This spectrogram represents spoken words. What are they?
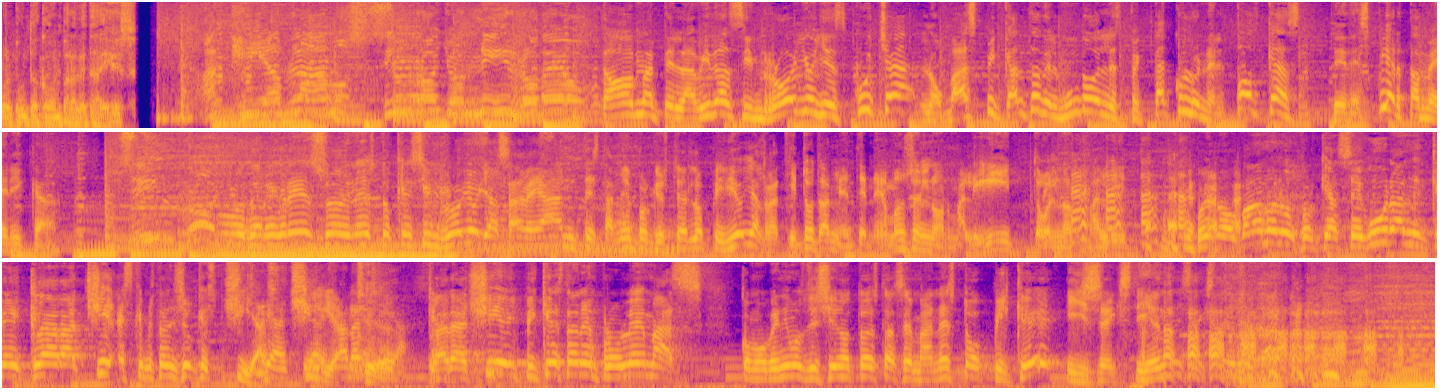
boostmobile.com para detalles. Aquí hablamos sin rollo ni rodeo. Tómate la vida sin rollo y escucha lo más picante del mundo del espectáculo en el podcast de Despierta América. Sin rollo. De regreso en esto que es sin rollo, ya sabe antes también porque usted lo pidió y al ratito también tenemos el normalito, el normalito. bueno, vámonos porque aseguran que Clara Chía, es que me están diciendo que es Chía, Chía, es Chía. Chía, Clara Chía. Clara Chía y Piqué están en problemas, como venimos diciendo toda esta semana. Esto Piqué y se extiende y se extiende.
